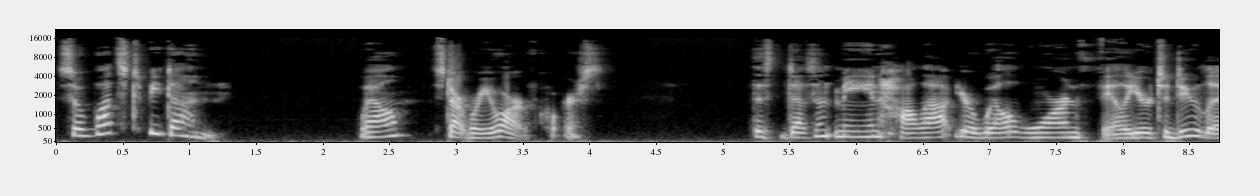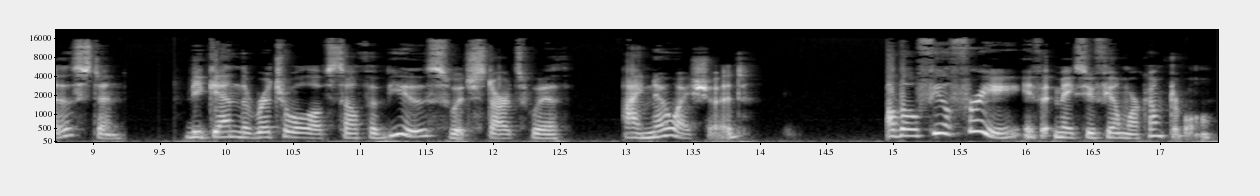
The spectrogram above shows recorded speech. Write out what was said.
So, what's to be done? Well, start where you are, of course. This doesn't mean haul out your well worn failure to do list and begin the ritual of self abuse, which starts with, I know I should. Although feel free if it makes you feel more comfortable.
